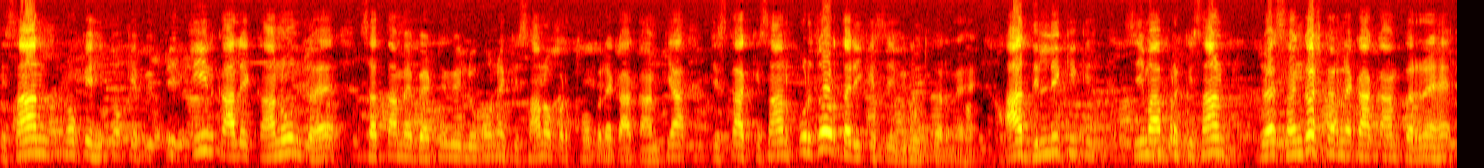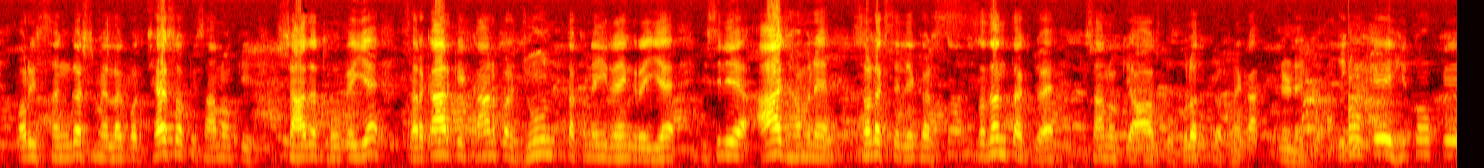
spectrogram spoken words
किसानों के हितों के विपरीत तीन काले कानून जो है, सत्ता में बैठे हुए लोगों ने किसानों पर थोपने का काम किया, जिसका किसान पुरजोर तरीके से विरोध कर रहे हैं। आज दिल्ली की, सीमा पर किसान जो है संघर्ष करने का काम कर रहे हैं और इस संघर्ष में लगभग 600 किसानों की शहादत हो गई है। सरकार के कान पर जून तक नहीं रेंग रही है। इसलिए आज हमने सड़क से लेकर सदन तक जो है किसानों की आवाज़ को बुलंद करने का निर्णय लिया। के हितों के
